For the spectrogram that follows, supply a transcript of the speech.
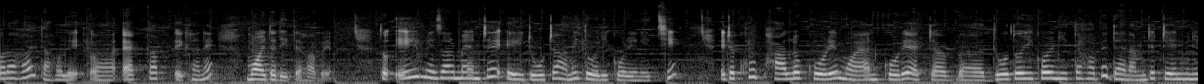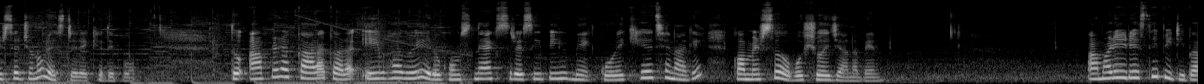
করা হয়, তাহলে এক কাপ এখানে ময়দা দিতে হবে। তো এই মেজারমেন্টে এই ডোটা আমি তৈরি করে নিচ্ছি। এটা খুব ভালো করে ময়ান করে একটা ডো তৈরি করে নিতে হবে দেন আমি এটা টেন মিনিটসের জন্য রেস্টে রেখে দেবো। তো আপনারা কারা কারা এইভাবে এরকম স্ন্যাক্স রেসিপি মেক করে খেয়েছেন আগে কমেন্টসে অবশ্যই জানাবেন। আমার এই রেসিপিটি বা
